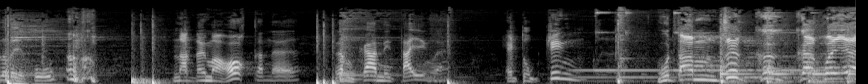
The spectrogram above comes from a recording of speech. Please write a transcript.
เลยครูนัดได้มาออกกันเออลำการนี่ตายยังไงไอ้ตุกจริงกูทำซึกคึกกักพยา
